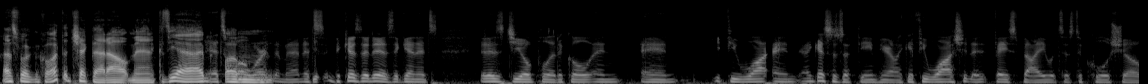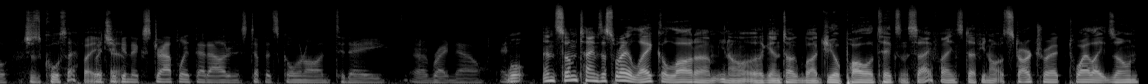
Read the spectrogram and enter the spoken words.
that's fucking cool i have to check that out man because yeah I, It's um, well worth it, man. It's because it is. Again, it's it is geopolitical, and and if you watch, and I guess there's a theme here. Like if you watch it at face value, it's just a cool show, just a cool sci-fi but you can extrapolate that out into stuff that's going on today, uh, right now. And well, and sometimes that's what I like a lot. Um, you know, again talking about geopolitics and sci-fi and stuff. You know, Star Trek, Twilight Zone.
